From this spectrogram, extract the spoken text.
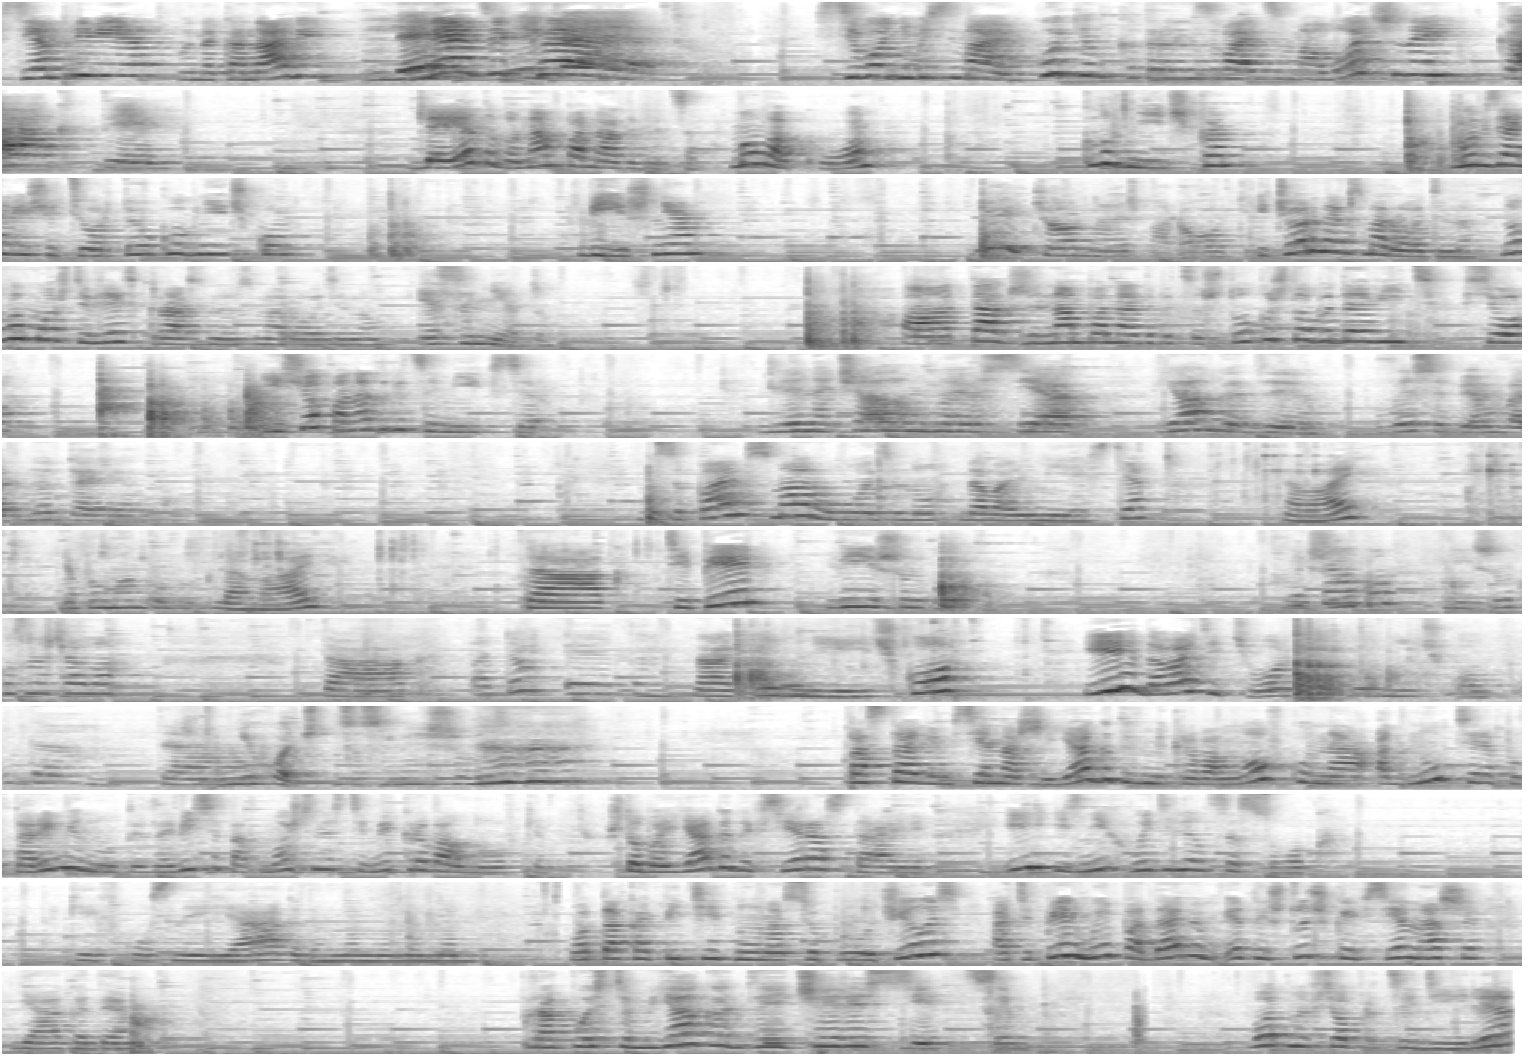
Всем привет! Вы на канале Леди Кэт. Сегодня мы снимаем кукинг, который называется молочный. Коктейль. Для этого нам понадобится молоко, клубничка. Мы взяли еще тертую клубничку, вишня И черная смородина. и черная смородина. Но вы можете взять красную смородину. Если нету. А также нам понадобится штука, чтобы давить все. Еще понадобится миксер. Для начала мы все ягоды высыпем в одну тарелку. Высыпаем смородину. Давай вместе. Давай, Я помогу. давай. Так, теперь вишенку. Вишенку, вишенку сначала. Так, Потом это. давай клубничку. И давайте тертую клубничку. Да. Так. Не хочется смешивать. Поставим все наши ягоды в микроволновку на 1-1,5 минуты, зависит от мощности микроволновки, чтобы ягоды все растаяли и из них выделился сок. Такие вкусные ягоды. Ном-ном-ном-ном. Вот так аппетитно у нас все получилось. А теперь мы подавим этой штучкой все наши ягоды. Пропустим ягоды через ситцы. Вот мы все процедили.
